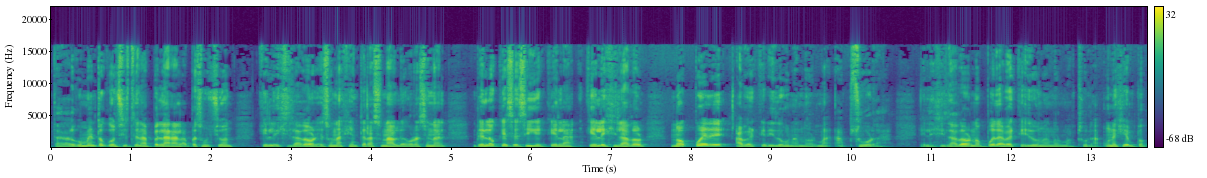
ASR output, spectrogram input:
Tal argumento consiste en apelar a la presunción que el legislador es un agente razonable o racional, de lo que se sigue que, que el legislador no puede haber querido una norma absurda. El legislador no puede haber querido una norma absurda. Un ejemplo,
